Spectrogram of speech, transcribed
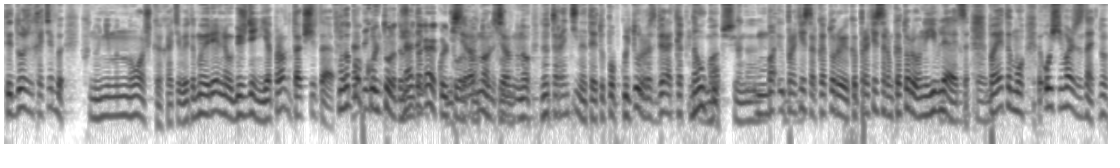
ты должен хотя бы, ну, немножко хотя бы, это мое реальное убеждение, я правда так считаю. Ну, это поп-культура, даже не такая культура, Все равно, все равно, но, но Тарантино-то эту поп-культуру разбирает как науку. Вообще, да. Профессор, который, профессором которой он и является. Поэтому очень важно знать, ну,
